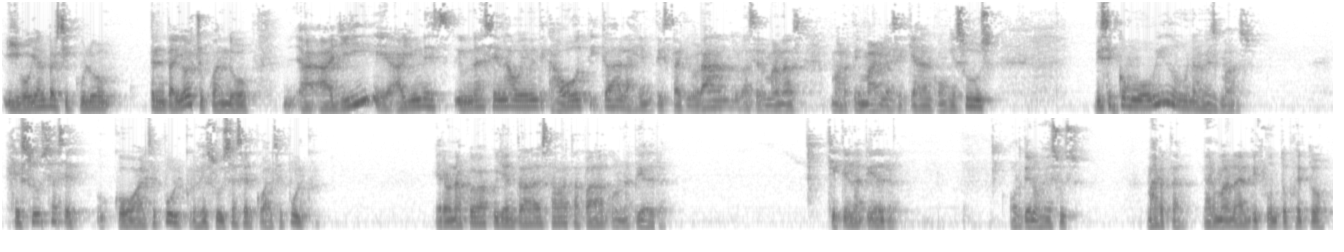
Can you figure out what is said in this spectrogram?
Y voy al versículo 38, cuando allí hay una, escena obviamente caótica, la gente está llorando, las hermanas Marta y María se quedan con Jesús. Dice, conmovido una vez más, Jesús se acercó al sepulcro, Jesús se acercó al sepulcro. Era una cueva cuya entrada estaba tapada con una piedra. Quiten la piedra ordenó Jesús. Marta, la hermana del difunto, objetó,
